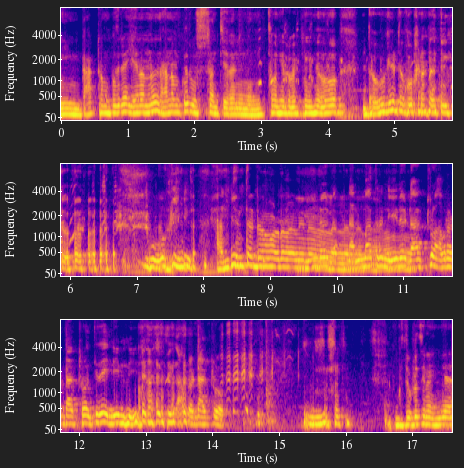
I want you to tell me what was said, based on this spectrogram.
ನೀನ್ ಡಾಕ್ಟರ್ ಮುಗಿದ್ರೆ ಏನನ್ನ? ನಾನು ಮುಗಿದ್ರೆ ಉಸ್ ಅಂತೀರ ನೀನು? ಎಂತವನಿರ್ಬೇಕು ನೀನು? ಡೌಗೆ ಡೌ ಕಣ ನೀನು. ಅಂತಿಂತ ಡೌ ಮಾಡೋಣ ನೀನು. ನನ್ನ ಮಾತ್ರ ನೀನೇ ಡಾಕ್ಟ್ರು ಅವರ ಡಾಕ್ಟ್ರು ಅಂತಿದೆ. ನೀನ್ ನೀನೇ ಡಾಕ್ಟ್ರು ಅವರ ಡಾಕ್ಟ್ರು ಬಿಡ್ತೀನಿ ಹಂಗೆ.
